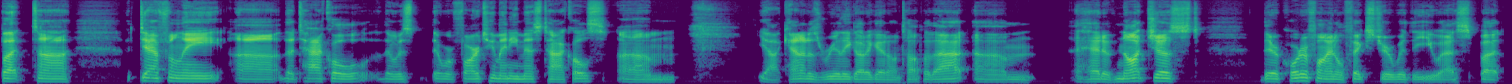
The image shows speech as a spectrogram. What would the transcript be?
but uh, definitely uh, the tackle there was there were far too many missed tackles um, yeah canada's really got to get on top of that um, ahead of not just their quarterfinal fixture with the us but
